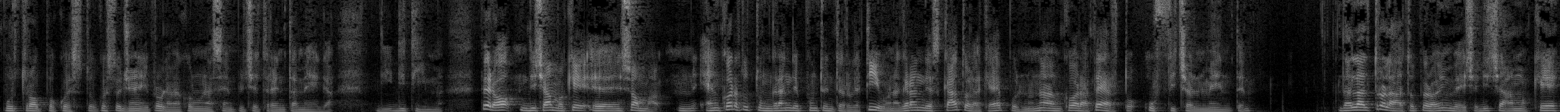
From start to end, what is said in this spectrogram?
purtroppo questo, questo, genere di problema con una semplice 30 mega di, di team. Però diciamo che eh, insomma è ancora tutto un grande punto interrogativo, una grande scatola che Apple non ha ancora aperto ufficialmente. Dall'altro lato però invece diciamo che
